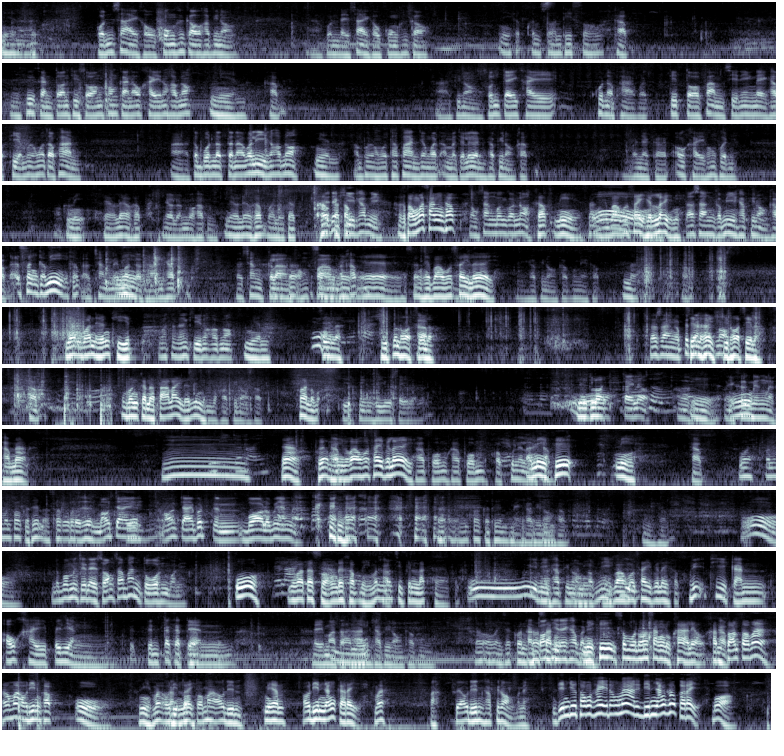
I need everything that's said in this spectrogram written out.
นี่นะครับผลไส้เขากงคือเก่าครับพี่น้อง อ่าผลได้ไส้เขากงคือเก่านี่ครับขั้นตอนที่สองครับ นี่คือขั้นตอนที่สองของการเอาไข่เนาะครับเนาะเนี่ยครับอ่าพี่น้องสนใจใครคุณภาพก็ติดต่อฟาร์มเสียนเองได้ครับที่อำเภอของวัดตะพานอ่าตำบลรัตนาวลีเนาะครับเนาะเนี่ยอำเภอของวัดตะพานจังหวัดอำนาจเจริญครับพี่น้องครับ บรรยากาศเอาไข่ของเพิ่น นี่แล้วแล้วครับ เดี๋ยวร้อนบ่ครับนี่แล้วแล้วครับวันนี้ก็เดี๋ยวจะต้องขีดครับนี่ต้องมาสั่งครับต้องสั่งเบิ่งก่อนเนาะครับนี่สั่งให้บ้าวไส้เห็นเลยนี่ตาสั่งก็มีครับพี่น้องครับสั่งกะมี่ครับตาช่างได้มาตรฐานครับตาช่างกลางของฟาร์มนะครับเออสั่งให้บ้าวไส้เลยนี่ครับพี่น้องครับพวกนี้ครับนะครับยังวันถึงขีดมาทั้งทั้งขีดเนาะครับเนาะเมียนเสียละขีดมันหอดเสียละตาสั่งกับเป็นเสียตาละหัเฮ้ยกเนาะขีดหอดเสียละครับ มันกันหน้าตาไล่เลยนี่เห็นบ่ครับพี่น้องครับว่าแล้วบ่ขีดหนึงที่อยู่ใส่แล้วเรียบร้อย ใกล้แล้วเออเออไปครึ่งหนึงแหละครับน่าอืม น่าเพื่อครับให้บ้าวไส้ไปเลย ครับผมครับผมขอบคุณหลายๆอันนี้ครับคือนี่ครับโอ้ยมันมันพอกระเทือนเอาสักกระเทินเมาใจเมาใจเพิ่นเป็นบ่หรือบ่ยังน่ะเออมันพอกระเทือน นี่ครับพี่น้องครับนี่ครับ โอ้ แล้วบ่มันสิได้2-3,000ตัวหั่นบ่นี่โอ้อย่าว่าแต่สองเด้อครับนี่มันครับมันสิเป็นหลักหาอุ้ยนี่ครับพี่น้องครับนี่ให้บ้าวเขาใส่ไปเลยครับ วิธีการเอาไข่ไปเลี้ยงเป็นตะกะแตนในมาตรฐานครับพี่น้องครับเอาเอาไว้สักก่อนขั้นตอนเาสั่งที่ได้ครับอันนี้ นี่คือสมมุติว่าสั่งลูกค้าแล้วขั้นครับตอนต่อมาเอามาเอาดินครับโอ้นี่มาเอาดินเลยขั้ต่อมาเอาดินแม่นเอาดินหยังก็ได้มาไปไปเอาดินครับพี่น้องมาเนี่ยดินอยู่ทงให้ทงหน้าดินหยังเฮาก็ได้บ่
